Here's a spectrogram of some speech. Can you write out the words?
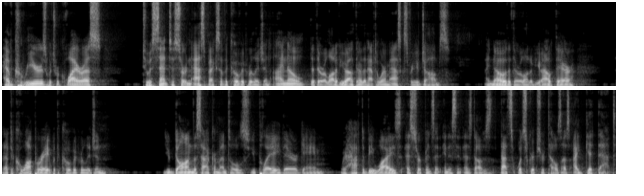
have careers which require us to assent to certain aspects of the COVID religion. I know that there are a lot of you out there that have to wear masks for your jobs. I know that there are a lot of you out there that have to cooperate with the COVID religion you don the sacramentals, you play their game. We have to be wise as serpents and innocent as doves. That's what scripture tells us. I get that.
